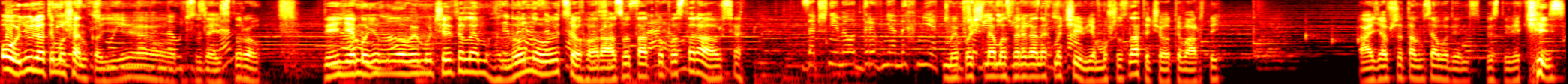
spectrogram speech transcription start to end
О, Юля Тимошенко, є, здесь, здоров. Ти є моїм новим учителем? Ну ну, цього разу татко постарався. Ми почнемо з дерев'яних мечів, я мушу знати, чого ти вартий. А я вже там взяв один, спиздив якийсь.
